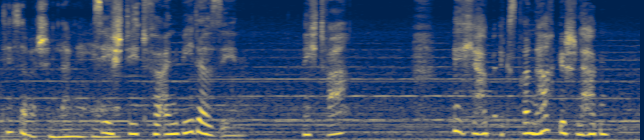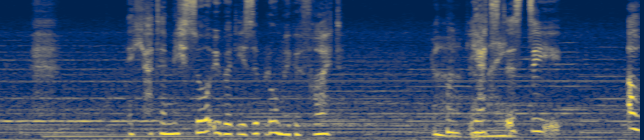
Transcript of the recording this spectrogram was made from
Das ist aber schon lange her. Sie steht für ein Wiedersehen, nicht wahr? Ich habe extra nachgeschlagen. Ich hatte mich so über diese Blume gefreut. Ah, Und jetzt ist sie auch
